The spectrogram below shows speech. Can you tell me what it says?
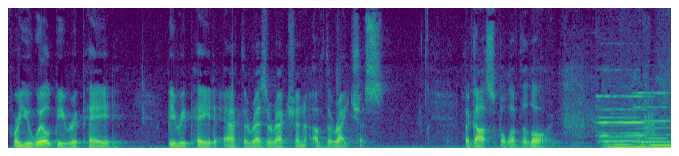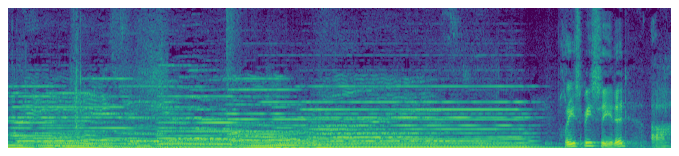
For you will be repaid, be repaid at the resurrection of the righteous. The Gospel of the Lord. Please be seated. Uh,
